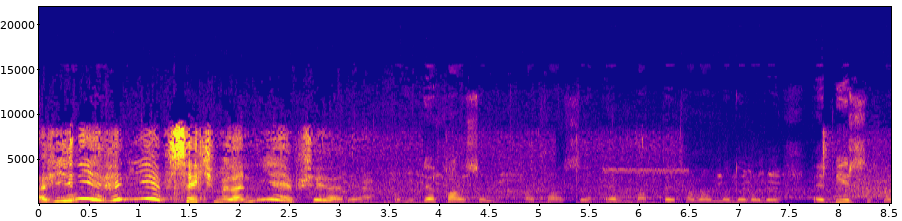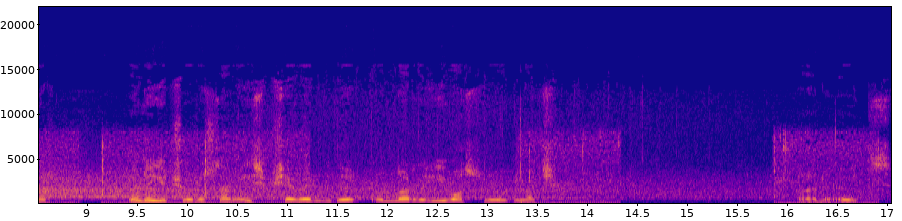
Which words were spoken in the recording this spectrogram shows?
Ya şimdi niye, niye hep sekmeler, niye hep şeyler ya? Bu defansın hatası. Mbappe tamamladı golü. Ve 1-0 öne geçiyoruz. Sana hiçbir şey değil. Onlar da iyi bastırıyor bu maç. Yani evet.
